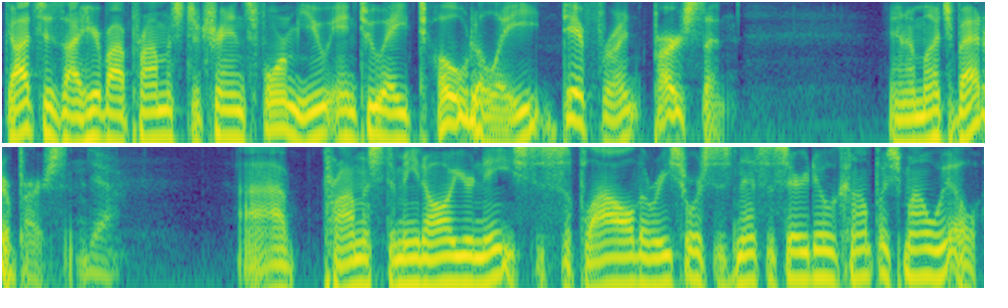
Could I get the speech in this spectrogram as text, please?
God says, I hereby promise to transform you into a totally different person and a much better person. Yeah. I promise to meet all your needs, to supply all the resources necessary to accomplish my will.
